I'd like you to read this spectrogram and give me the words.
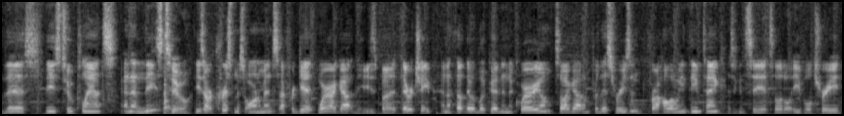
this, these two plants, and then these two. These are Christmas ornaments. I forget where I got these, but they were cheap and I thought they would look good in an aquarium. So I got them for this reason, for a Halloween themed tank. As you can see, it's a little evil tree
